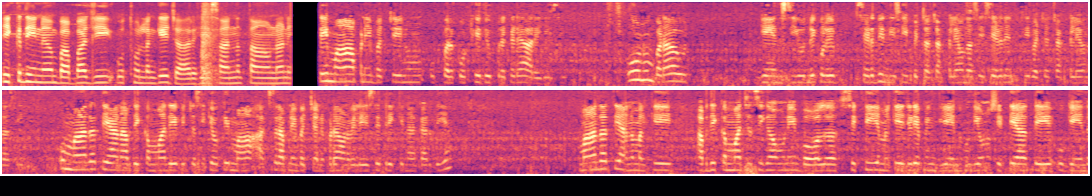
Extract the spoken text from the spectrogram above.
ਇੱਕ ਦਿਨ ਬਾਬਾ ਜੀ ਉੱਥੋਂ ਲੰਘੇ ਜਾ ਰਹੇ ਸਨ ਤਾਂ ਉਹਨਾਂ ਨੇ ਤੇ ਮਾਂ ਆਪਣੇ ਬੱਚੇ ਨੂੰ ਉੱਪਰ ਕੋਠੇ ਦੇ ਉੱਪਰ ਕਢਾ ਰਹੀ ਸੀ। ਉਹ ਉਹਨੂੰ ਬੜਾ ਗੇਂਦ ਸੀ ਉਹਦੇ ਕੋਲੇ ਸਿੜ ਦਿੰਦੀ ਸੀ ਬੱਚਾ ਚੱਕ ਲਿਆਉਂਦਾ ਸੀ ਸਿੜ ਦਿੰਦੀ ਸੀ ਬੱਚਾ ਚੱਕ ਲਿਆਉਂਦਾ ਸੀ। ਉਹ ਮਾਂ ਦਾ ਧਿਆਨ ਆਪਦੇ ਕੰਮਾਂ ਦੇ ਵਿੱਚ ਸੀ ਕਿਉਂਕਿ ਮਾਂ ਅਕਸਰ ਆਪਣੇ ਬੱਚਿਆਂ ਨੂੰ ਪੜਾਉਣ ਵੇਲੇ ਇਸੇ ਤਰੀਕੇ ਨਾਲ ਕਰਦੀ ਹੈ ਮਾਂ ਦਾ ਧਿਆਨ ਮਤਲਬ ਕਿ ਆਪਦੇ ਕੰਮਾਂ 'ਚ ਸੀਗਾ, ਉਹਨੇ ਬਾਲ ਸਿੱਟੀ ਮਤਲਬ ਕਿ ਜਿਹੜੀ ਆਪਣੀ ਗੇਂਦ ਹੁੰਦੀ ਆ, ਉਹਨੂੰ ਸਿੱਟਿਆ ਤੇ ਉਹ ਗੇਂਦ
